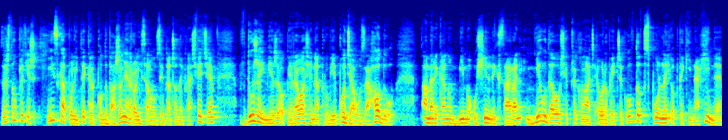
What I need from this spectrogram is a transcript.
Zresztą przecież chińska polityka podważania roli Stanów Zjednoczonych na świecie w dużej mierze opierała się na próbie podziału Zachodu. Amerykanom mimo usilnych starań nie udało się przekonać Europejczyków do wspólnej optyki na Chiny.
